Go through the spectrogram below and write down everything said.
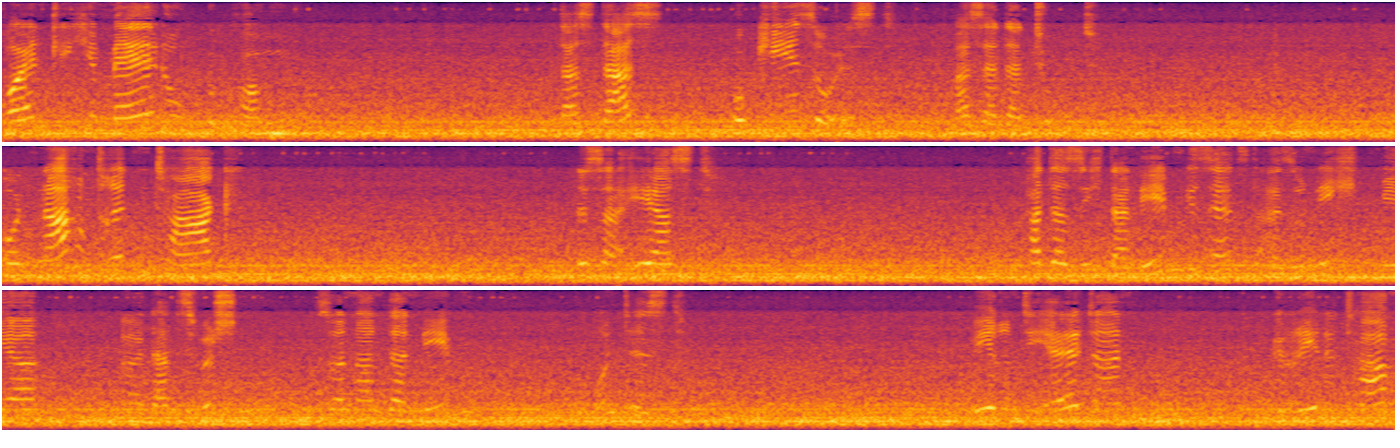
freundliche Meldung bekommen, dass das okay so ist, was er da tut. Und nach dem dritten Tag ist er erst, hat er sich daneben gesetzt, also nicht mehr äh, dazwischen, sondern daneben und ist, während die Eltern geredet haben,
